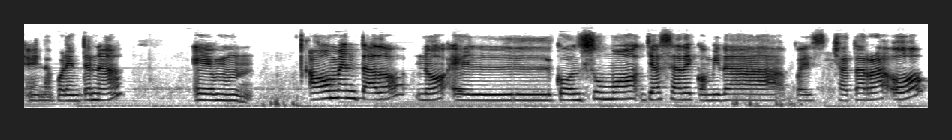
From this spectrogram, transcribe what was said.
en la cuarentena eh, ha aumentado, ¿no? El consumo ya sea de comida pues chatarra o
